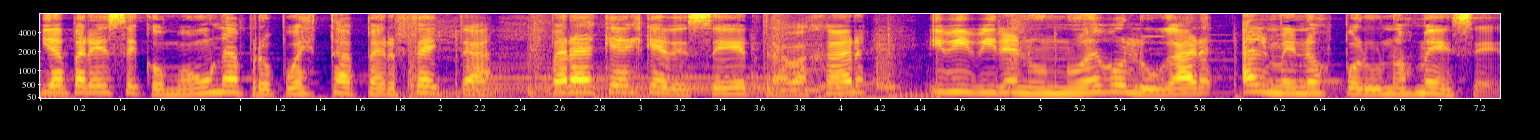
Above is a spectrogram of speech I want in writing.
y aparece como una propuesta perfecta para aquel que desee trabajar y vivir en un nuevo lugar al menos por unos meses.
